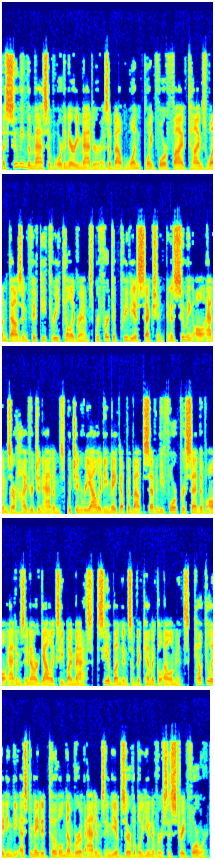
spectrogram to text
Assuming the mass of ordinary matter is about 1.45 times 1053 kilograms refer to previous section and assuming all atoms are hydrogen atoms which in reality make up about 74% of all atoms in our galaxy by mass, see abundance of the chemical elements, calculating the estimated total number of atoms in the observable universe is straightforward.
